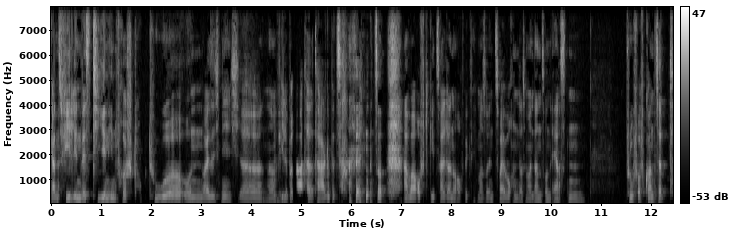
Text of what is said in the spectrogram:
ganz viel investieren, Infrastruktur und weiß ich nicht, äh, ne, mhm. viele Beratertage bezahlen und so. Aber oft geht's halt dann auch wirklich mal so in zwei Wochen, dass man dann so einen ersten Proof of Concept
